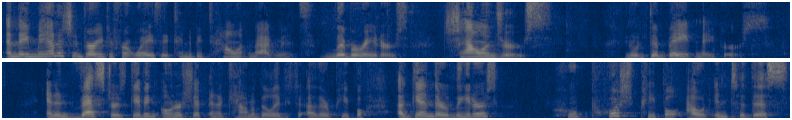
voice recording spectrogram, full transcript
And they manage in very different ways. They tend to be talent magnets, liberators, challengers, you know, debate makers, and investors giving ownership and accountability to other people. Again, they're leaders who push people out into this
